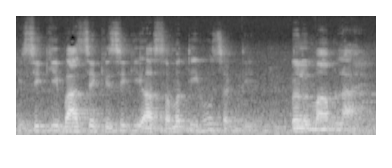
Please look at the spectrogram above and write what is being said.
किसी की बात से किसी की असहमति हो सकती है। मामला है।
